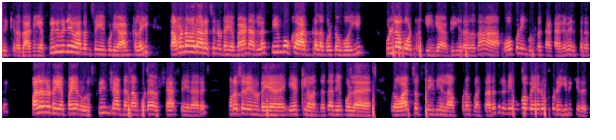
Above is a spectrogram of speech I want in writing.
இருக்கிறதா? நீங்க பிரிவினைவாதம் செய்யக்கூடிய ஆட்களை தமிழ்நாடு அரசினுடைய பேனர்ல திமுக ஆட்களை கொண்டு போய் உள்ள போட்டிருக்கீங்க அப்படிங்கிறது தான் ஓப்பனிங் குற்றச்சாட்டாகவே இருக்கிறது. பலருடைய பெயர் ஒரு ஸ்கிரீன்ஷாட் எல்லாம் கூட ஷேர் செய்யறாரு முரசொலியினுடைய ஏட்ல வந்தது. அதே போல ஒரு வாட்ஸ்அப் செய்தி எல்லாம் கூட பண்றாரு. இதுல நீ உங்க பெயரும் கூட இருக்கிறது.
